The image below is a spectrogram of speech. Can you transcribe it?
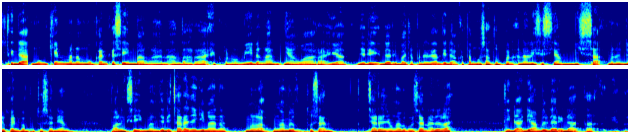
tidak mungkin menemukan keseimbangan antara ekonomi dengan nyawa rakyat. Jadi dari banyak penelitian tidak ketemu satupun analisis yang bisa menunjukkan keputusan yang paling seimbang. Jadi caranya gimana mengambil keputusan? Caranya mengambil keputusan adalah tidak diambil dari data gitu.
